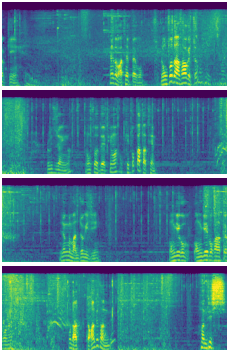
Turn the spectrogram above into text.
여기 해도 마텔 빼고 롱소드 하나 사오겠죠? 루비 수정인가? 롱소드에 핑화? 오케이 똑같다 템 이 정도면 만족이지 원기고, 원기회복 하나 빼고는 어, 나, 나한테 닿는데? 아, 근데 씨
